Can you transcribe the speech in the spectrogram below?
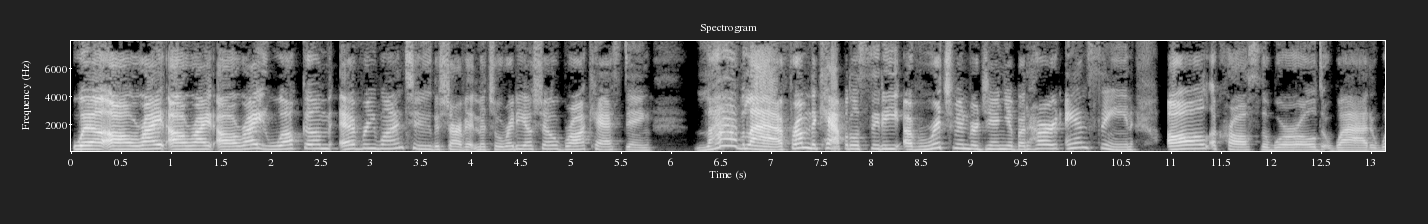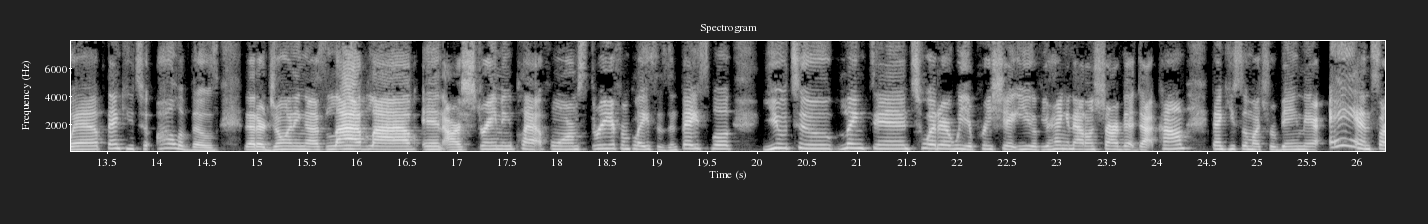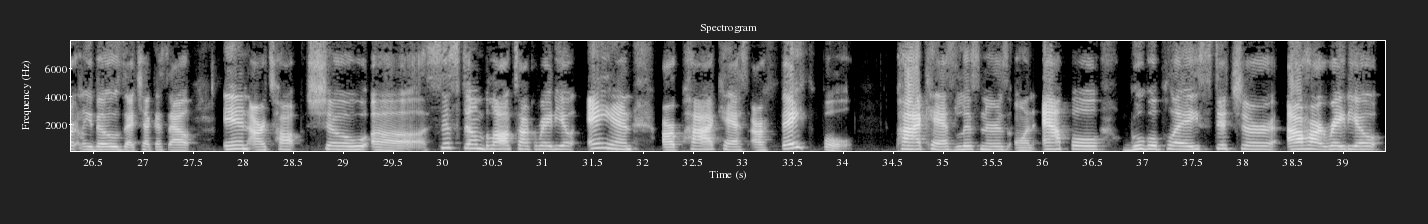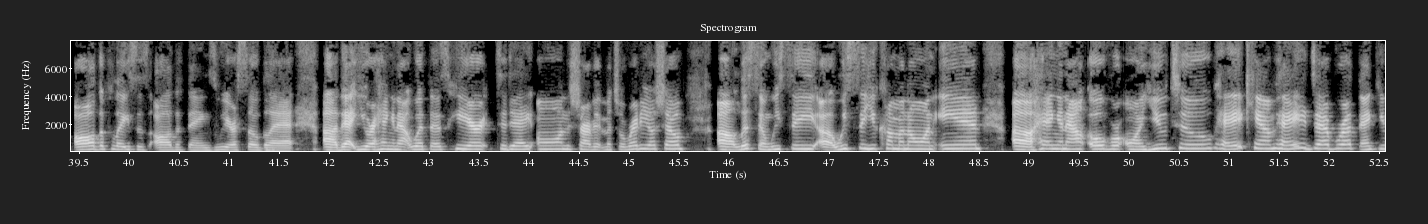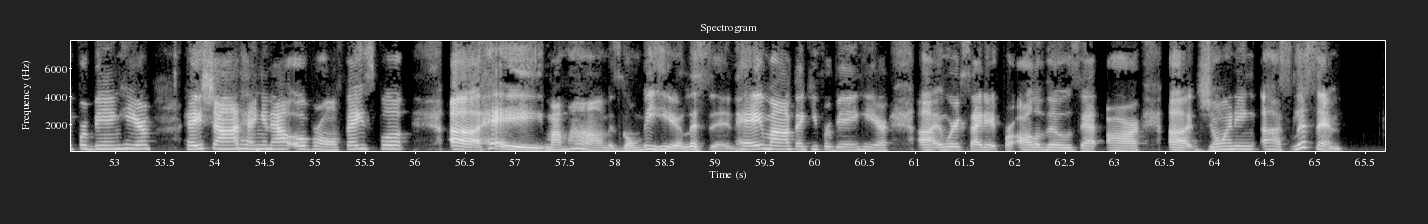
Well, all right, all right, all right. Welcome everyone to the Sharvette Mitchell Radio Show, broadcasting live live from the capital city of Richmond, Virginia, but heard and seen all across the world wide web. Thank you to all of those that are joining us live live in our streaming platforms, three different places in Facebook, YouTube, LinkedIn, Twitter. We appreciate you. If you're hanging out on sharvette.com, thank you so much for being there. And certainly those that check us out in our talk show uh, system, Blog Talk Radio, and our podcast, our faithful podcast listeners on Apple, Google Play, Stitcher, iHeartRadio, all the places, all the things. We are so glad uh, that you are hanging out with us here today on the Sharvette Mitchell Radio Show. Uh, listen, we see uh, we see you coming on in, uh, hanging out over on YouTube. Hey Kim, hey Deborah, thank you for being here. Hey Sean, hanging out over on Facebook. Uh, hey, my mom is going to be here. Listen, hey, mom, thank you for being here. Uh, and we're excited for all of those that are uh, joining us. Listen,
